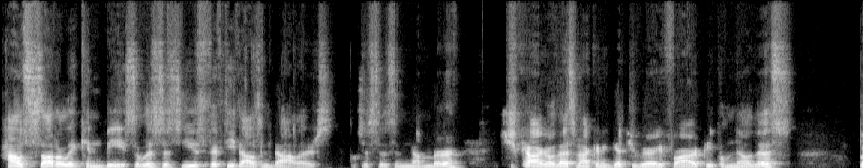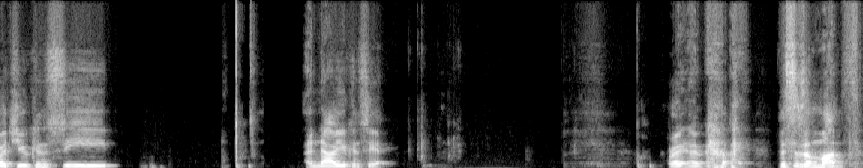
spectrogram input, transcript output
how subtle it can be. So let's just use fifty thousand dollars just as a number. Chicago, that's not going to get you very far. People know this, but you can see, and now you can see it. Right, this is a month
